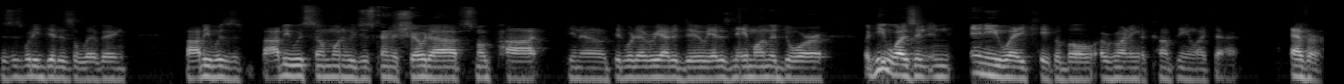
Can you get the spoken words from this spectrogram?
This is what he did as a living. Bobby was Bobby was someone who just kind of showed up, smoked pot, you know, did whatever he had to do. He had his name on the door, but he wasn't in any way capable of running a company like that. ever.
